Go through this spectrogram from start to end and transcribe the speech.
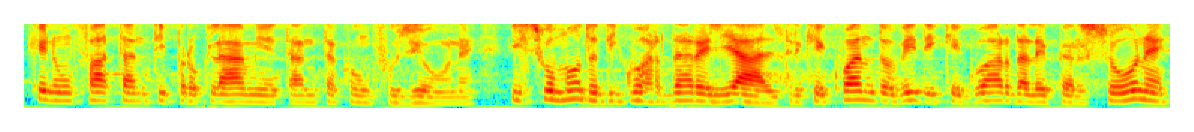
che non fa tanti proclami e tanta confusione, il suo modo di guardare gli altri, che quando vedi che guarda le persone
